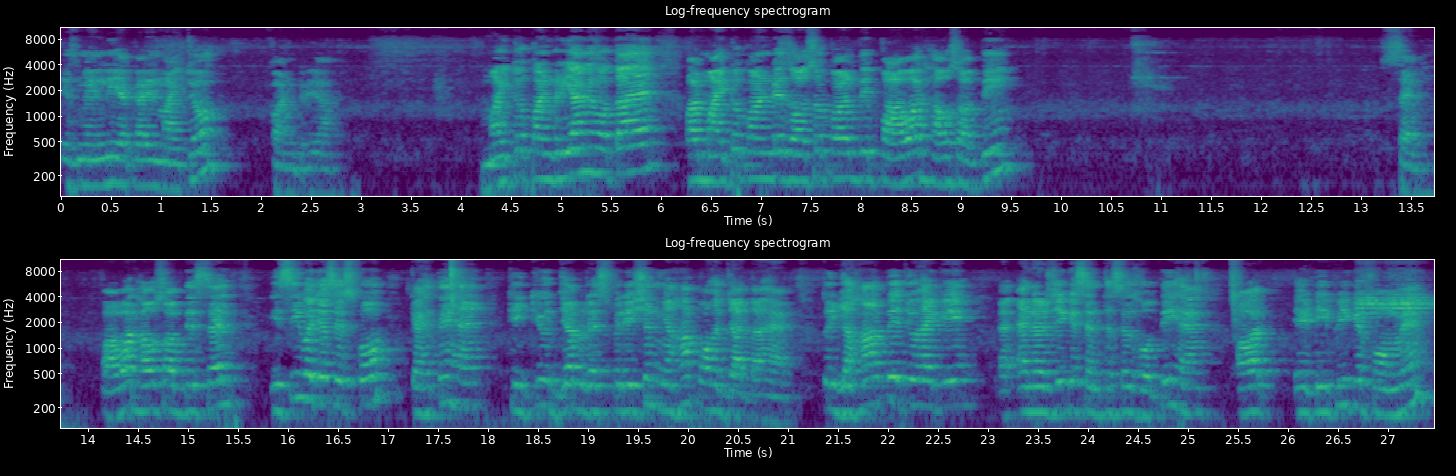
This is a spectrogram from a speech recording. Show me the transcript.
is mainly occur in mitochondria mitochondria में होता है और mitochondria is also called the power house of the cell power house of this cell इसी वजह से इसको कहते हैं क्यों जब रेस्पिरेशन यहाँ पहुँच जाता है तो यहाँ पे जो है कि एनर्जी के सिंथेसिस होती है और एटीपी के फॉर्म में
